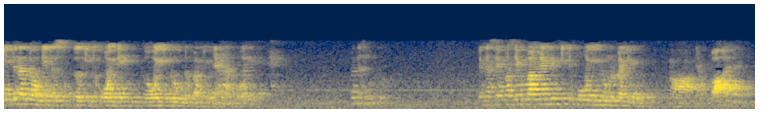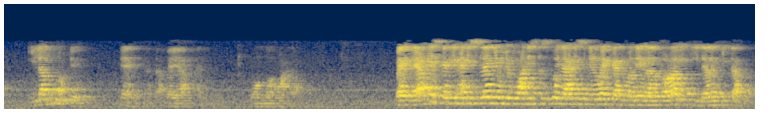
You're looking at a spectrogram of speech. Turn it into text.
Kita dah tahu dia tak suka Kita kuat dia Kawai hidung depan dia Jangan buat Kita tak suka. Dengan sembang-sembang dia Kita kuat hidung depan dia Haa Nampak kan Hilang pun dia. Eh Tak payah. Wallahualam Baik, akhir sekali hadis lain yang menyebut hadis tersebut adalah hadis yang diriwayatkan oleh Al-Qaraiti dalam kitab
